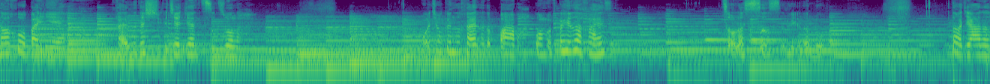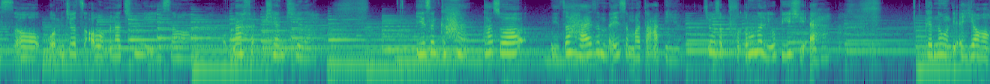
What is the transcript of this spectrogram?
到后半夜，孩子的血渐渐止住了，我就跟着孩子的爸爸，我们背着孩子走了四十里的路。到家的时候，我们就找我们那村里医生，我们那很偏僻的。医生看，他说：“你这孩子没什么大病，就是普通的流鼻血，给弄点药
